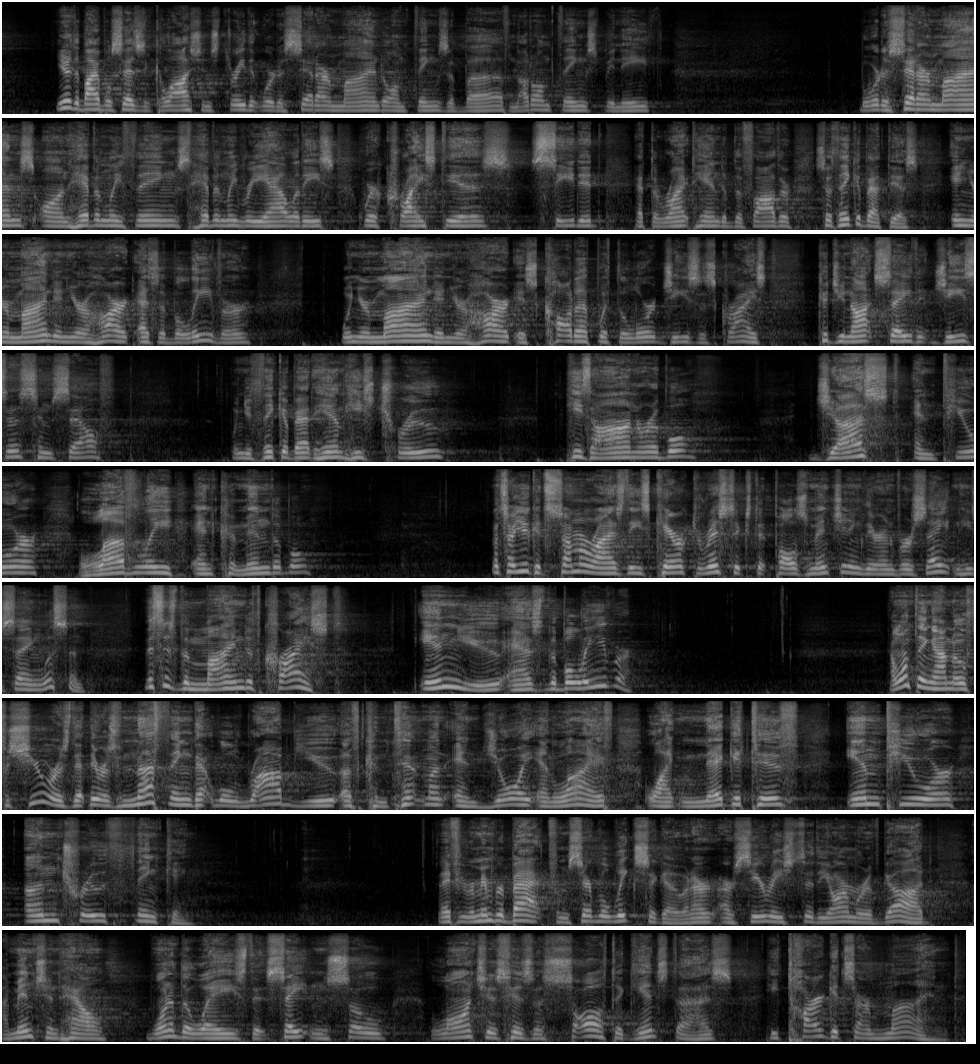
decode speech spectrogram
You know, the Bible says in Colossians 3 that we're to set our mind on things above, not on things beneath. But we're to set our minds on heavenly things, heavenly realities, where Christ is seated at the right hand of the Father. So think about this. In your mind and your heart as a believer, when your mind and your heart is caught up with the Lord Jesus Christ, could you not say that Jesus himself, when you think about him, he's true, he's honorable, just and pure, lovely and commendable? And so you could summarize these characteristics that Paul's mentioning there in verse 8, and he's saying, listen, this is the mind of Christ in you as the believer. Now, one thing I know for sure is that there is nothing that will rob you of contentment and joy in life like negative, impure, untruth thinking. And if you remember back from several weeks ago in our, our series through the armor of God, I mentioned how one of the ways that Satan so launches his assault against us, he targets our mind.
